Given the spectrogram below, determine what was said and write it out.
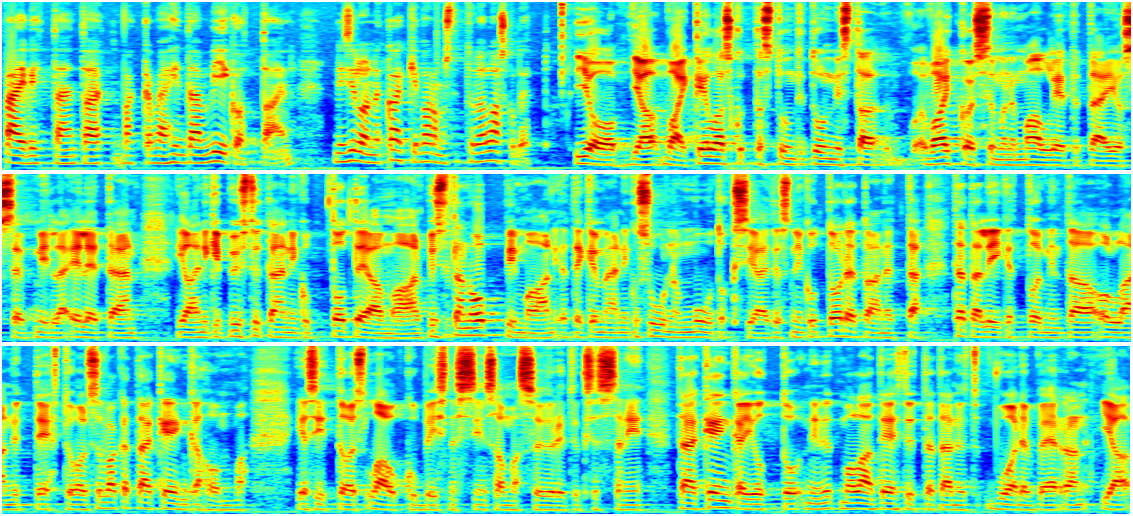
päivittäin tai vaikka vähintään viikoittain, niin silloin ne kaikki varmasti tulee laskutettua. Joo, ja vaikkei laskuttaisi tunti tunnista, vaikka olisi sellainen malli, että tämä ei ole se, millä eletään, niin ainakin pystytään niin toteamaan, pystytään oppimaan ja tekemään niin kuin suunnan muutoksia. Että jos niin todetaan, että tätä liiketoimintaa ollaan nyt tehty, olisi vaikka tämä kenkähomma, ja sitten olisi laukkubisnes siinä samassa yrityksessä, niin tämä kenkäjuttu, niin nyt me ollaan tehty tätä nyt vuoden verran, ja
